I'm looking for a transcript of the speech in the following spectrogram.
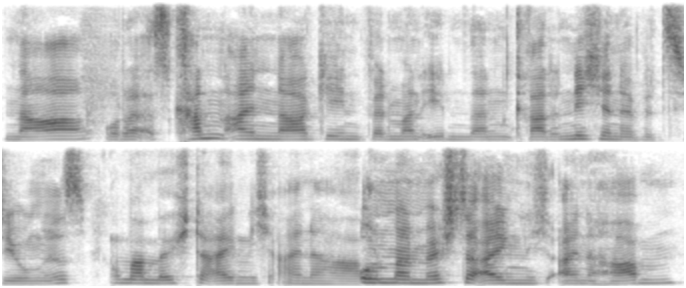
nah oder es kann einen nah gehen, wenn man eben dann gerade nicht in der Beziehung ist. Und man möchte eigentlich eine haben. Und man möchte eigentlich eine haben.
